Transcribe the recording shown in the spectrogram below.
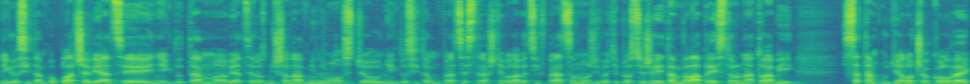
Niekto si tam poplače viacej, niekto tam viacej rozmýšľa nad minulosťou, niekto si tam uprace strašne veľa vecí v pracovnom živote. Proste, že je tam veľa priestoru na to, aby sa tam udialo čokoľvek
